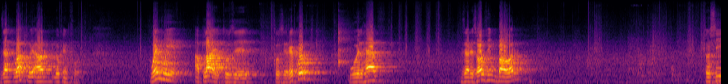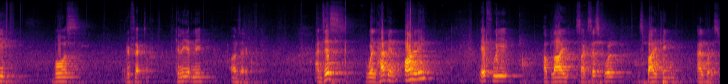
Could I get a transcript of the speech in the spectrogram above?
That's what we are looking for. When we apply to the, to the record, we will have the resolving power to see both reflector clearly on the record. And this will happen only if we apply successful spiking algorithm.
